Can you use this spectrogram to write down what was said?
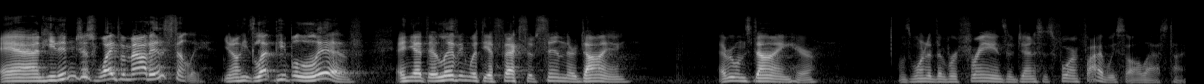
And he didn't just wipe them out instantly. You know, he's let people live, and yet they're living with the effects of sin. They're dying. Everyone's dying here It was one of the refrains of Genesis 4 and 5 we saw last time.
